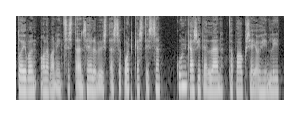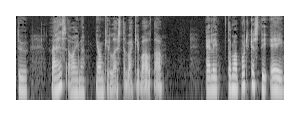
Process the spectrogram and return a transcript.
toivon olevan itsestäänselvyys tässä podcastissa, kun käsitellään tapauksia, joihin liittyy lähes aina jonkinlaista väkivaltaa. Eli tämä podcasti ei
